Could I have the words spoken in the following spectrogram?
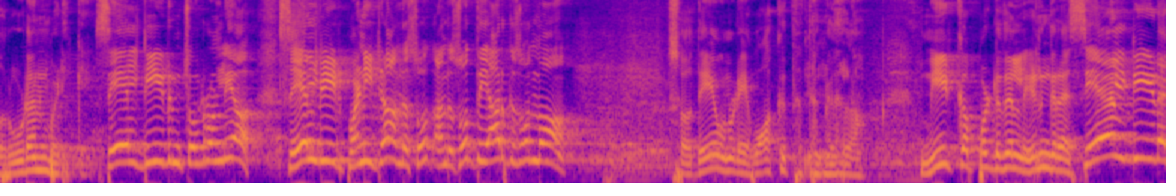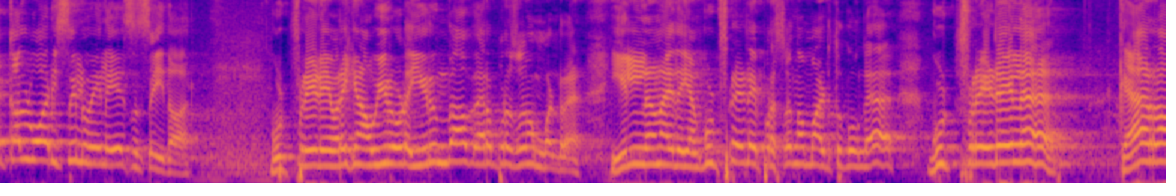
ஒரு உடன்படிக்கை. சேல் டீடுன்னு சொல்கிறோம் இல்லையா? சேல் டீட் பண்ணிட்டா அந்த சொத் அந்த சொத்து யாருக்கு சொந்தம்? ஸோ தேவனுடைய வாக்கு தத்தங்கள் எல்லாம் மீட்கப்படுதல் என்கிற சேல் டீட கல்வாரி சிலுவையில் இயேசு செய்தார். குட் ஃப்ரைடே வரைக்கும் நான் உயிரோட இருந்தால் வேற பிரசங்கம் பண்ணுறேன் இல்லைன்னா இதை என் குட் ஃப்ரைடே பிரசங்கமாக எடுத்துக்கோங்க. குட் ஃப்ரைடேல கேரா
